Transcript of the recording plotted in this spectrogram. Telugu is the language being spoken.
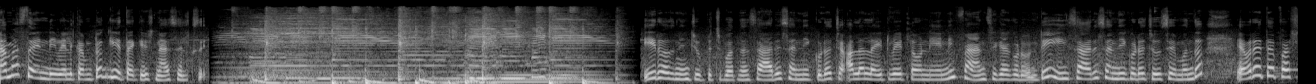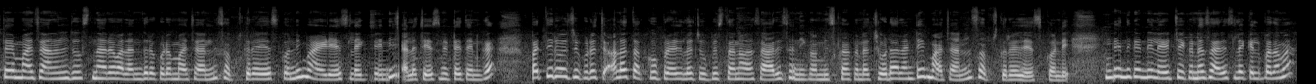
నమస్తే అండి welcome to Geetha Krishna silks. ఈ రోజు నేను చూపించబోతున్న శారీస్ అన్నీ కూడా చాలా లైట్ వెయిట్లో ఉన్నాయని ఫ్యాన్సీగా కూడా ఉంటాయి. ఈ శారీస్ అన్నీ కూడా చూసే ముందు ఎవరైతే ఫస్ట్ టైం మా ఛానల్ చూస్తున్నారో వాళ్ళందరూ కూడా మా ఛానల్ సబ్స్క్రైబ్ చేసుకొని మా ఐడియాస్ లైక్ చేయండి. అలా చేసినట్టయితే కనుక ప్రతిరోజు కూడా చాలా తక్కువ ప్రైజ్లో చూపిస్తాను ఆ శారీస్ అన్నీ కూడా మిస్ కాకుండా చూడాలంటే మా ఛానల్ సబ్స్క్రైబ్ చేసుకోండి. ఇంకెందుకండి లేట్ చేయకుండా శారీస్లోకి వెళ్ళిపోదామా?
